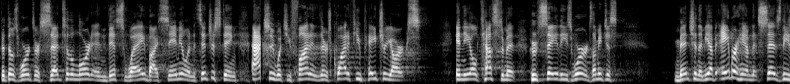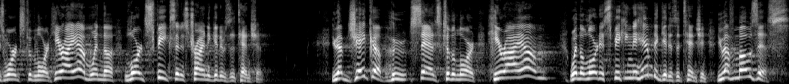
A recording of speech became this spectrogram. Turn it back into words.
that those words are said to the Lord in this way by Samuel? And it's interesting, actually, what you find is there's quite a few patriarchs in the Old Testament who say these words. Let me just mention them. You have Abraham that says these words to the Lord Here I am when the Lord speaks and is trying to get his attention. You have Jacob who says to the Lord, Here I am when the Lord is speaking to him to get his attention. You have Moses,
